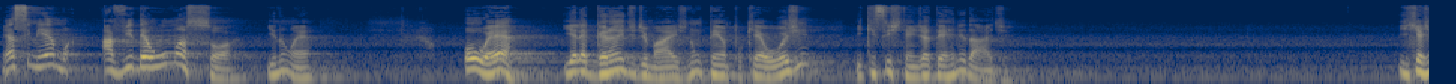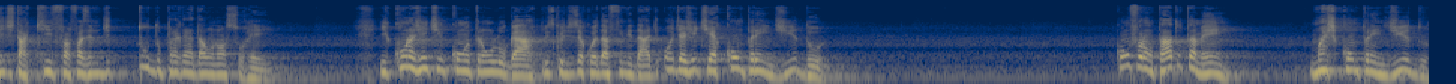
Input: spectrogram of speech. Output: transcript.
é assim mesmo, a vida é uma só. e não é. Ou é, e ela é grande demais num tempo que é hoje e que se estende à eternidade. E que a gente está aqui fazendo de tudo para agradar o nosso rei. E quando a gente encontra um lugar, por isso que eu disse a coisa da afinidade, onde a gente é compreendido, confrontado também, mas compreendido,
